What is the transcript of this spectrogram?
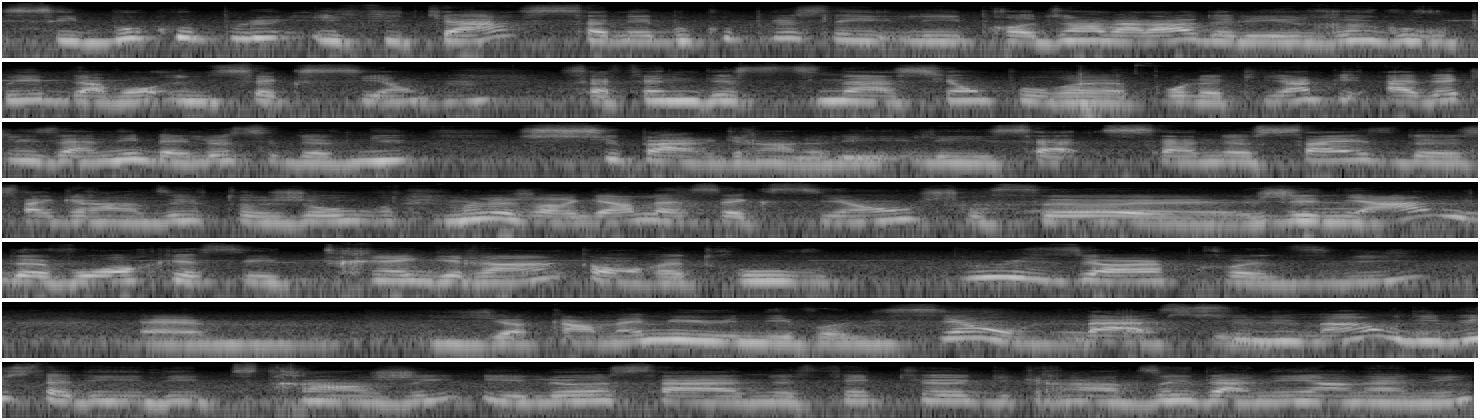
C'est beaucoup plus efficace. Ça met beaucoup plus les, produits en valeur de les regrouper, d'avoir une section. Mhm. Ça fait une destination pour, euh, pour le client. Puis avec les années, ben là, c'est devenu super grand. Les, ça, ça, ne cesse de s'agrandir toujours. Moi, là, je regarde la section. Je trouve ça euh, génial de voir que c'est très grand, qu'on retrouve plusieurs produits. Euh, il y a quand même eu une évolution. Ben, absolument. Au début, c'était des, des, petites rangées et là, ça ne fait que grandir d'année en année.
